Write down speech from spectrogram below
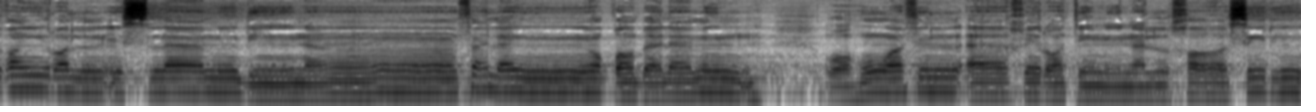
غير الإسلام دينا فلن يقبل منه وهو في الآخرة من الخاسرين.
